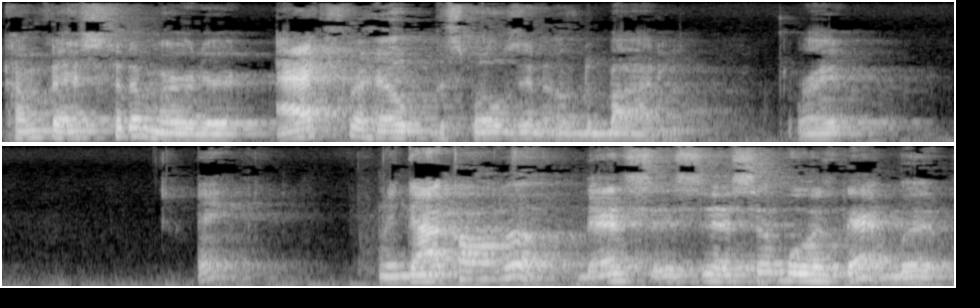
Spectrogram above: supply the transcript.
confess to the murder, ask for help disposing of the body, right? And got called up. That's it's as simple as that. But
